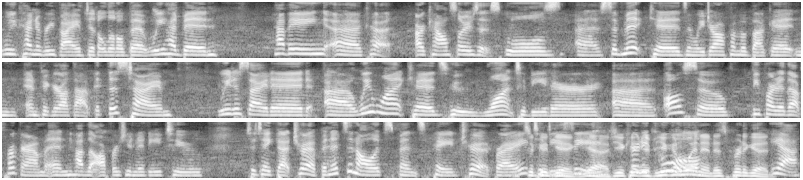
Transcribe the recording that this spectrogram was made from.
we kind of revived it a little bit. We had been having uh, our counselors at schools uh, submit kids and we draw from a bucket and, and figure out that. But this time, we decided uh, we want kids who want to be there uh, also be part of that program and have the opportunity to to take that trip. And it's an all expense paid trip, right? It's a to good DC. gig. Yeah, if you can pretty if cool. you can win it, it's pretty good. Yeah.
